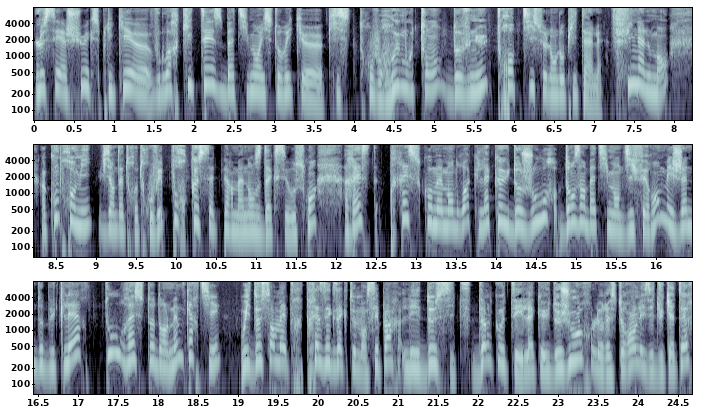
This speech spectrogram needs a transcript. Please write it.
le CHU expliquait euh, vouloir quitter ce bâtiment historique euh, qui se trouve rue Mouton, devenu trop petit selon l'hôpital. Finalement, un compromis vient d'être trouvé pour que cette permanence d'accès aux soins reste presque au même endroit que l'accueil de jour, dans un bâtiment différent, mais Jeanne de Butler, tout reste dans le même quartier. Oui, 200 mètres, très exactement, séparent les deux sites. D'un côté, l'accueil de jour, le restaurant, les éducateurs,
